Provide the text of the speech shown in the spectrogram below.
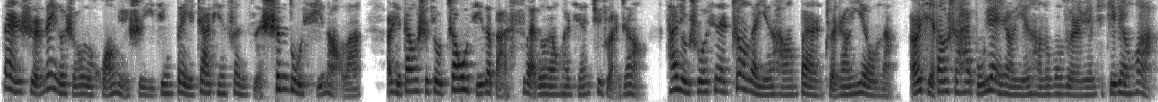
但是那个时候的黄女士已经被诈骗分子深度洗脑了，而且当时就着急的把四百多万块钱去转账。她就说现在正在银行办转账业务呢，而且当时还不愿意让银行的工作人员去接电话。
